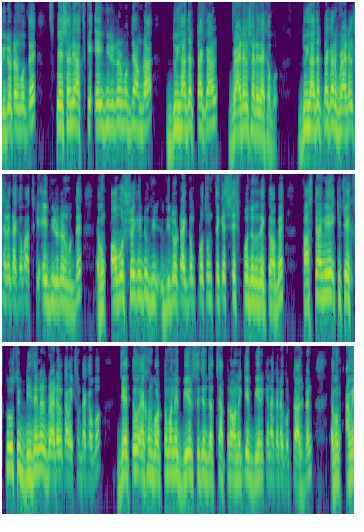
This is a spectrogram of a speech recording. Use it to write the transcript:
ভিডিওটার মধ্যে। স্পেশালি আজকে এই ভিডিওটার মধ্যে আমরা দুই হাজার টাকার ব্রাইডাল শাড়ি দেখাবো। দুই হাজার টাকার ব্রাইডাল শাড়ি দেখাবো আজকে এই ভিডিওটার মধ্যে। এবং অবশ্যই কিন্তু ভিডিওটা একদম প্রথম থেকে শেষ পর্যন্ত দেখতে হবে। ফার্স্টে আমি কিছু এক্সক্লুসিভ ডিজাইনের ব্রাইডাল কালেকশন দেখাবো। যেহেতু এখন বর্তমানে বিয়ের সিজন যাচ্ছে, আপনারা অনেকে বিয়ের কেনাকাটা করতে আসবেন। এবং আমি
